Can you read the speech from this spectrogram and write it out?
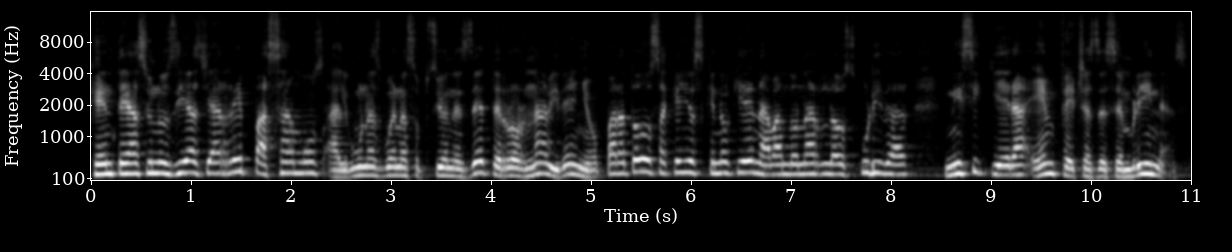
Gente, hace unos días ya repasamos algunas buenas opciones de terror navideño para todos aquellos que no quieren abandonar la oscuridad ni siquiera en fechas decembrinas,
